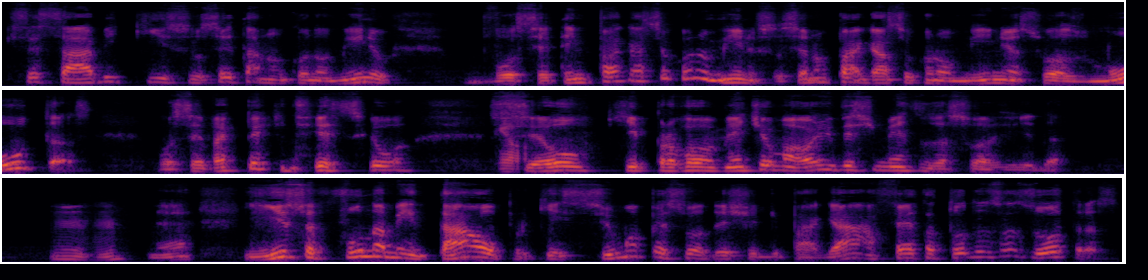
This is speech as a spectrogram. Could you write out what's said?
que você sabe que se você está no condomínio, você tem que pagar seu condomínio. Se você não pagar seu condomínio e as suas multas, você vai perder seu, seu que provavelmente é o maior investimento da sua vida. Uhum. Né? E isso é fundamental, porque se uma pessoa deixa de pagar, afeta todas as outras.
